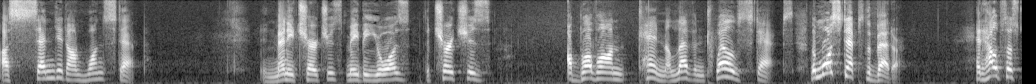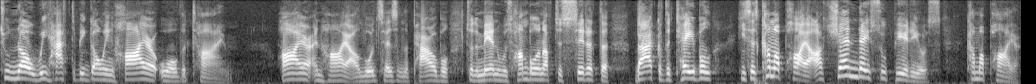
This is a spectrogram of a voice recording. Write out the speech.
ascended on one step. In many churches, maybe yours, the church is above on 10, 11, 12 steps. The more steps, the better. It helps us to know we have to be going higher all the time. Higher and higher. Our Lord says in the parable to the man who was humble enough to sit at the back of the table, He says, Come up higher. Ascende superius. Come up higher.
